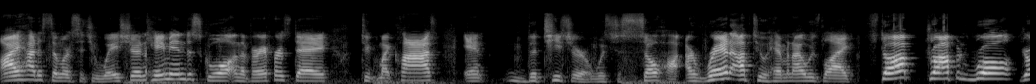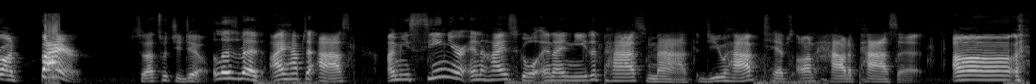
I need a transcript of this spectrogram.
I had a similar situation. Came into school on the very first day, took my class, and the teacher was just so hot. I ran up to him and I was like, stop, drop, and roll. You're on fire. So that's what you do. Elizabeth, I have to ask, I'm a senior in high school and I need to pass math. Do you have tips on how to pass it? Uh...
